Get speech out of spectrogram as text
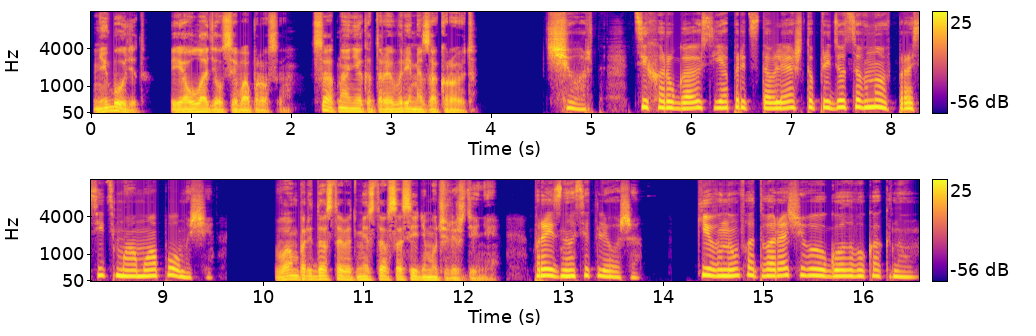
«Не будет. Я уладил все вопросы. Сад на некоторое время закроют». Чёрт! Тихо ругаюсь, я представляю, что придется вновь просить маму о помощи. «Вам предоставят места в соседнем учреждении», — произносит Лёша. Кивнув, отворачиваю голову к окну.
